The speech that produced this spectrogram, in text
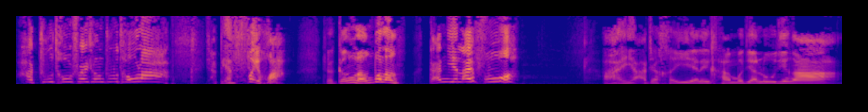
啊，猪头摔成猪头啦！别废话，这梗冷不冷？赶紧来扶我！哎呀，这黑夜里看不见路径啊！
